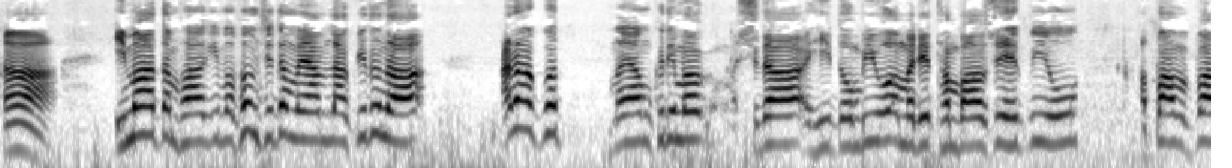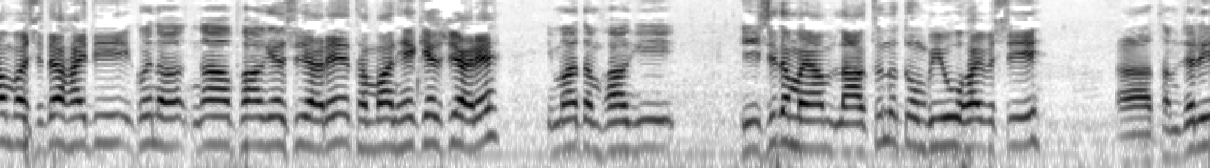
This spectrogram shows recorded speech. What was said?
à ima tham pha cái. mà phong chỉ tâm mà làm lạc pi na ở đó quất. Mà làm cái gì mà. Xí đó hi tung biu. Mà đi tham bang suy hết biu. अपाम अपाम सिदा हाइदी कोइना nga phage su yare thamban heke su yare ima tham phagi hi sida mayam lak tu no tongbiu haibasi thamjari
